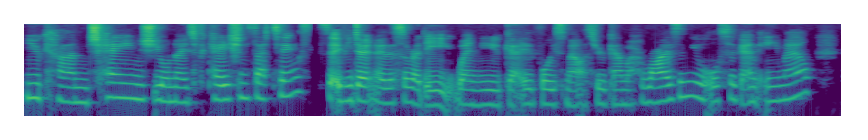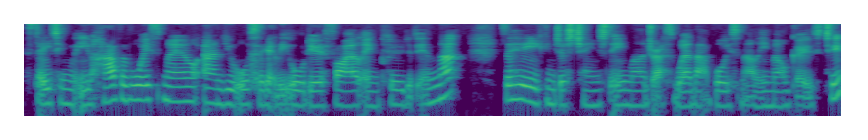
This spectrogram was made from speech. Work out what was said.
You can change your notification settings. So, if you don't know this already, when you get a voicemail through Gamma Horizon, you'll also get an email stating that you have a voicemail and you also get the audio file included in that. So, here you can just change the email address where that voicemail email goes to.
